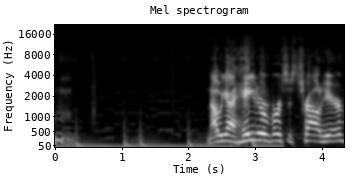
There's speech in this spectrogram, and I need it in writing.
Hmm. Now we got Hader versus Trout here.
